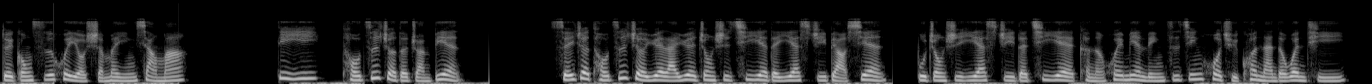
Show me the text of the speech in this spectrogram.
对公司会有什么影响吗？第一，投资者的转变。随着投资者越来越重视企业的 ESG 表现，不重视 ESG 的企业可能会面临资金获取困难的问题。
